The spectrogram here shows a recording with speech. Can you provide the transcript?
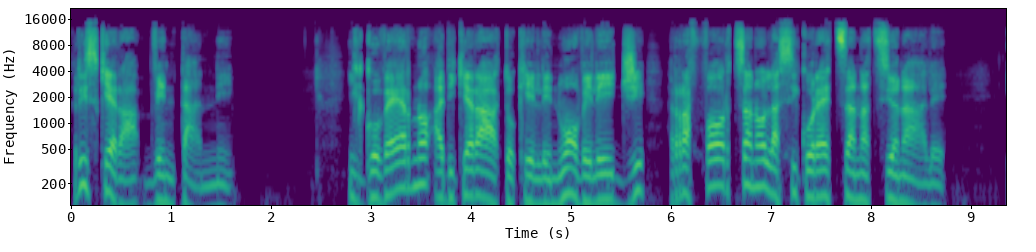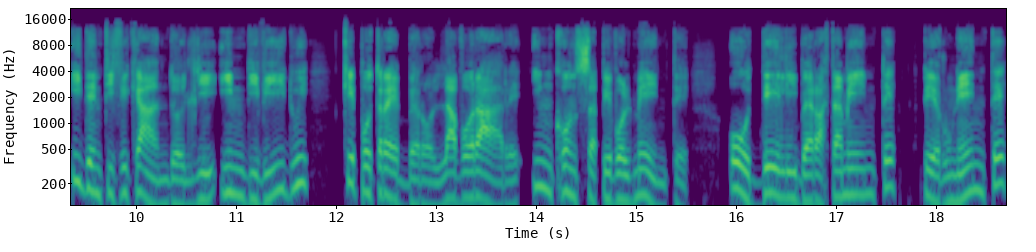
rischierà vent'anni. Il governo ha dichiarato che le nuove leggi rafforzano la sicurezza nazionale, identificando gli individui che potrebbero lavorare inconsapevolmente o deliberatamente per un ente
